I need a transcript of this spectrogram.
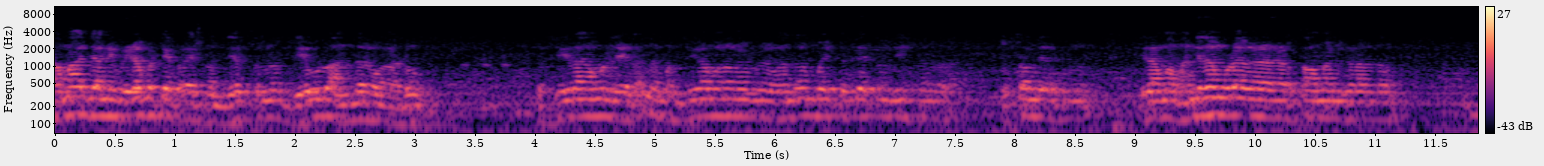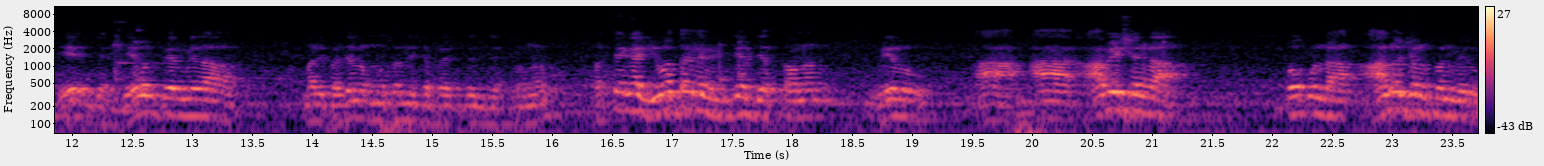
సమాజాన్ని విడగొట్టే ప్రయత్నం చేస్తున్నాం. దేవుడు అందరూ వాడు. శ్రీరాముడు లేడా? మనం శ్రీరాముడు మేము అందరం పోయి పెద్ద ఎత్తున తీసుకున్నాం కదా. ఉత్సవం జరుపుకున్నాం. ఇలా మా మందిరం కూడా కడతా ఉన్నాం అందరం దేవుని పేరు మీద మరి ప్రజలను మోసం ప్రయత్నం చేస్తున్నాం ప్రత్యేకంగా యువత నేను విజ్ఞప్తి చేస్తా ఉన్నాను మీరు ఆ- ఆ ఆవేశంగా పోకుండా ఆలోచనతో మీరు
